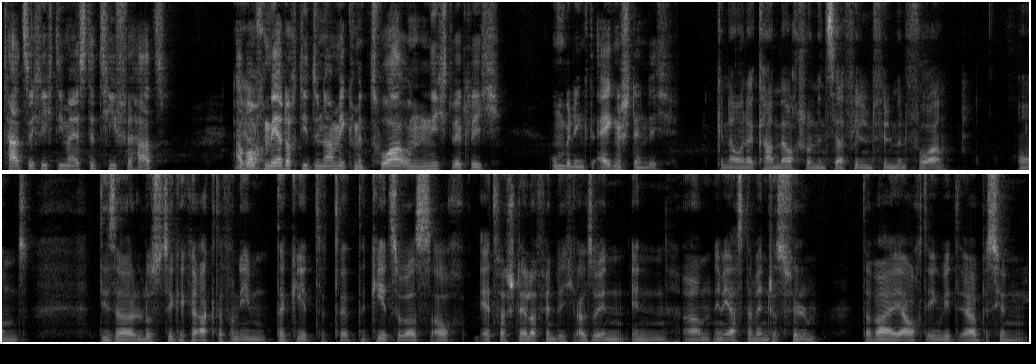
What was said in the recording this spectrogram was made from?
tatsächlich die meiste Tiefe hat, aber Ja. auch mehr durch die Dynamik mit Thor und nicht wirklich unbedingt eigenständig. genau, und er kam ja auch schon in sehr vielen Filmen vor. Und dieser lustige Charakter von ihm, da geht, da, da geht sowas auch etwas schneller, finde ich. Also in, in, ähm, im ersten Avengers-Film, da war er ja auch irgendwie der ein bisschen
